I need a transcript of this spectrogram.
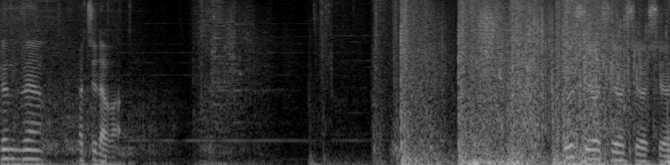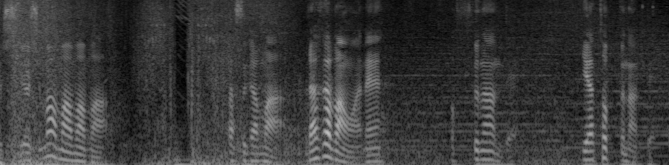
全然勝ちだが。よしよしよしよしよしよし、まあまあまあまあ。さすがまあ、ラガバンはね、トップなんで、ギアトップなんで。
